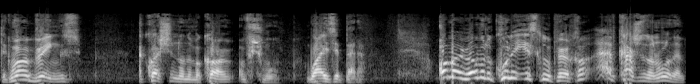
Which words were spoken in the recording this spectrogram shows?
The Gemara brings a question on the Makar of Shmuel. Why is it better? My Rav Kula Islu Pircha. I have kashas on all of them.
